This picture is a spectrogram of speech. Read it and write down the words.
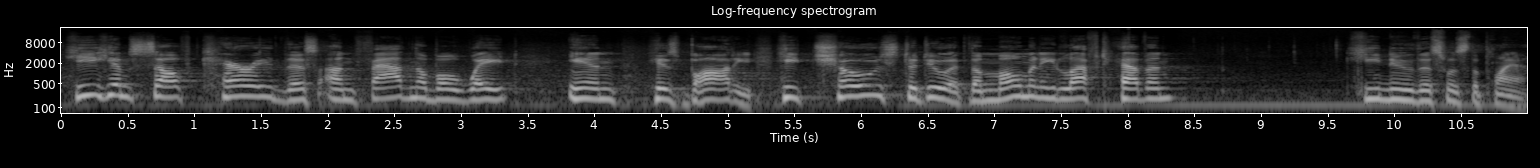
He himself carried this unfathomable weight in his body. He chose to do it. The moment he left heaven, he knew this was the plan.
